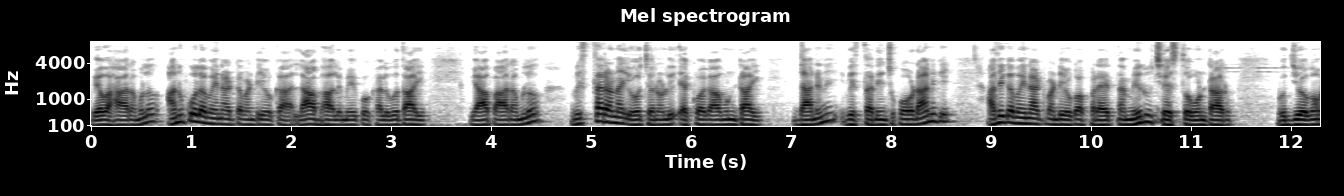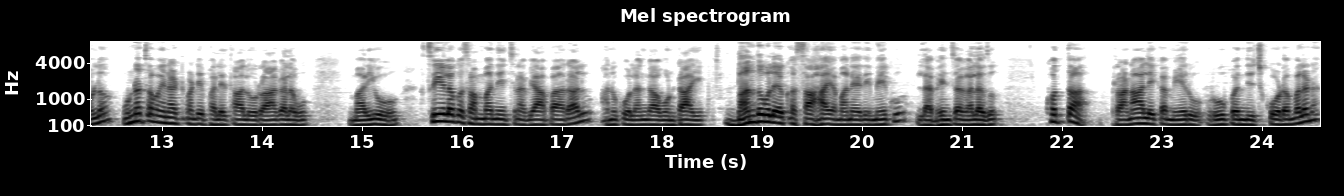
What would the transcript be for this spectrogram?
వ్యవహారంలో అనుకూలమైనటువంటి యొక్క లాభాలు మీకు కలుగుతాయి. వ్యాపారంలో విస్తరణ యోచనలు ఎక్కువగా ఉంటాయి. దానిని విస్తరించుకోవడానికి అధికమైనటువంటి ఒక ప్రయత్నం మీరు చేస్తూ ఉంటారు. ఉద్యోగంలో ఉన్నతమైనటువంటి ఫలితాలు రాగలవు. మరియు స్త్రీలకు సంబంధించిన వ్యాపారాలు అనుకూలంగా ఉంటాయి. బంధువుల యొక్క సహాయం అనేది మీకు లభించగలదు. కొత్త ప్రణాళిక మీరు రూపొందించుకోవడం వలన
